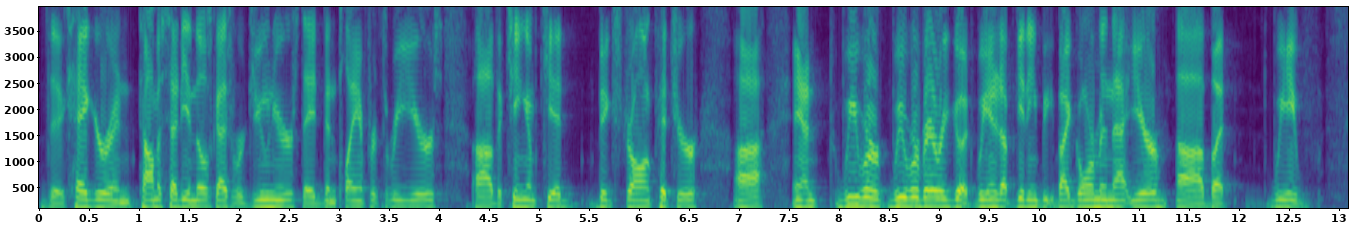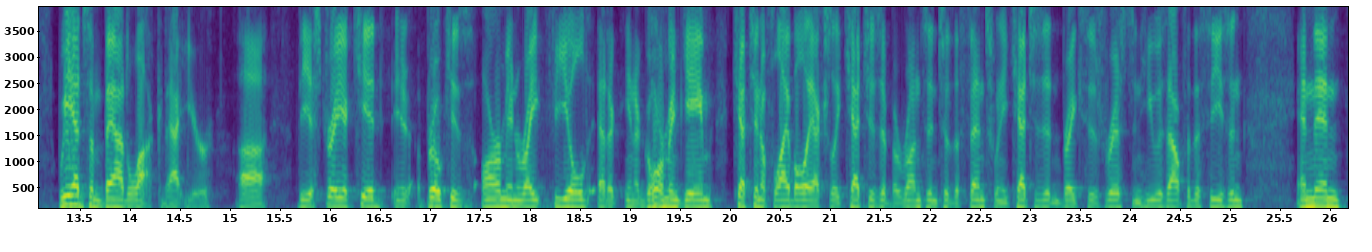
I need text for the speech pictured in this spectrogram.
the Hager and Tomasetti and those guys were juniors. They'd been playing for three years. Uh, the Kingham kid, big strong pitcher, uh, and we were we were very good. We ended up getting beat by Gorman that year, uh, but we we had some bad luck that year. Uh, the Estrella kid broke his arm in right field at a, in a Gorman game, catching a fly ball. He actually catches it, but runs into the fence when he catches it and breaks his wrist, and he was out for the season. And then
